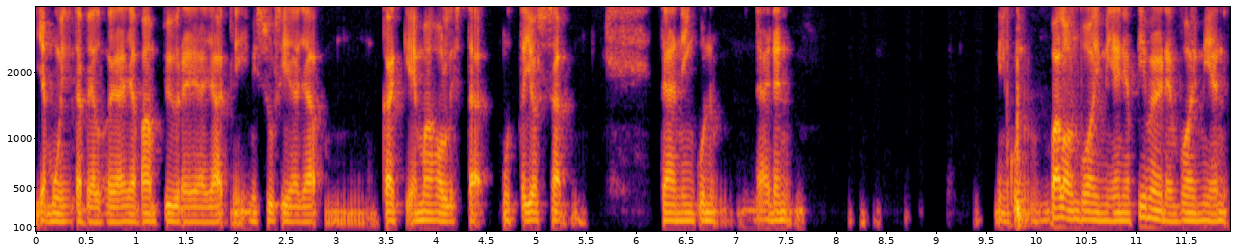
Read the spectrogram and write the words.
ja muita velhoja ja vampyyrejä ja ihmissusia ja kaikkea mahdollista, mutta jossa tämä niin kuin näiden niin kuin valonvoimien ja pimeyden voimien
